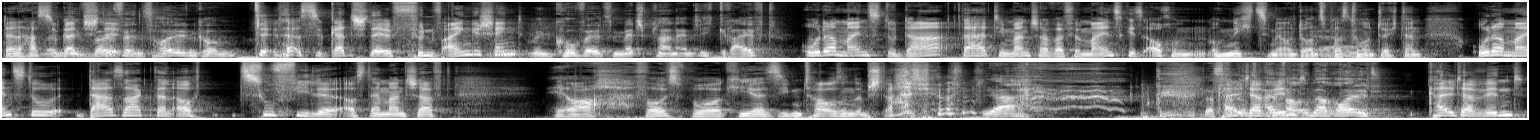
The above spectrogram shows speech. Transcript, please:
dann hast Wenn du ganz die Wölfe schnell, ins Heulen kommen, dann hast du ganz schnell fünf eingeschenkt. wenn Kofelds Matchplan endlich greift. Oder meinst du da, da hat die Mannschaft, weil für Mainz geht's auch um, um nichts mehr unter uns Ja. Pastorentöchtern. Oder meinst du, da sagt dann auch zu viele aus der Mannschaft, ja, Wolfsburg hier 7000 im Stadion, Ja. Das Kalter hat uns einfach Wind. überrollt. kalter Wind,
